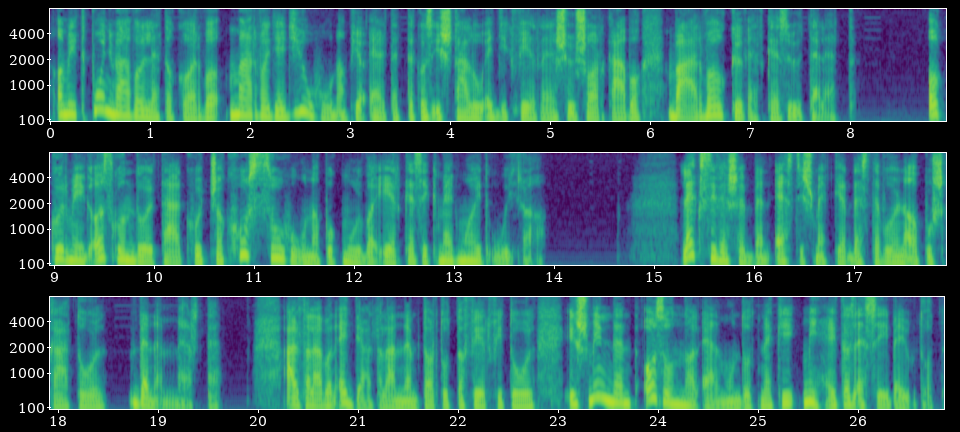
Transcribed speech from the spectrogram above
amit ponyvával letakarva már vagy egy jó hónapja eltettek az istáló egyik félreeső sarkába, várva a következő telet. Akkor még azt gondolták, hogy csak hosszú hónapok múlva érkezik meg majd újra. Legszívesebben ezt is megkérdezte volna a puskától, de nem merte. Általában egyáltalán nem tartott a férfitól, és mindent azonnal elmondott neki, mihelyt az eszébe jutott.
